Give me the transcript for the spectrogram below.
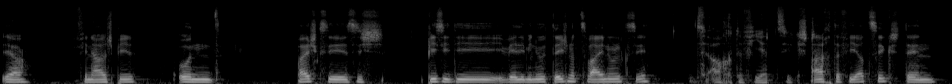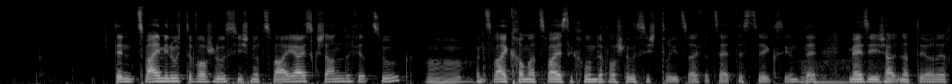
ja, Finalspiel. Und weißt du, es ist bis in die, welche Minute ist noch 2-0 gewesen? Das 48. 48. Dann, dann zwei Minuten vor Schluss ist noch 2-1 gestanden für Zug. Mhm. Und 2,2 Sekunden vor Schluss ist 3-2 für ZSC gewesen. Und der Mhm. Messi ist halt natürlich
